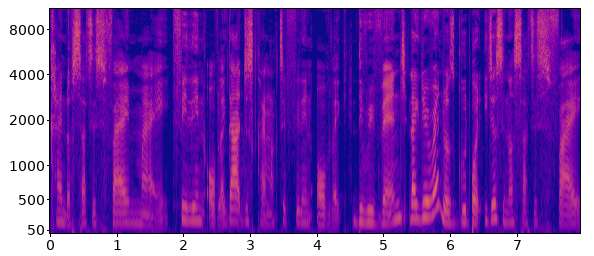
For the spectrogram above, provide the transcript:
kind of satisfy my feeling of like that just climactic feeling of like the revenge. Like the revenge was good, but it just did not satisfy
